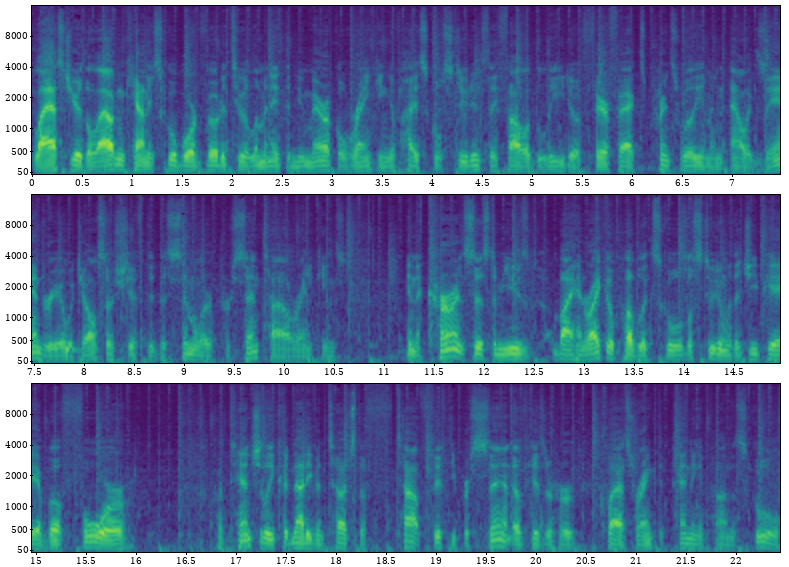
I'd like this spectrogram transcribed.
Last year, the Loudoun County School Board voted to eliminate the numerical ranking of high school students. They followed the lead of Fairfax, Prince William, and Alexandria, which also shifted to similar percentile rankings. In the current system used by Henrico Public Schools, a student with a GPA above 4 potentially could not even touch the top 50% of his or her class rank depending upon the school.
